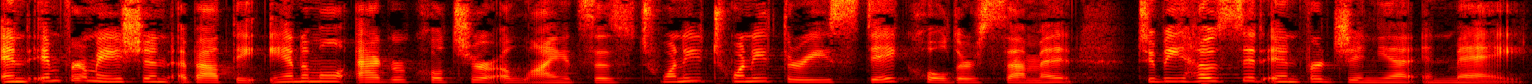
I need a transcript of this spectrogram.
and information about the Animal Agriculture Alliance's 2023 Stakeholder Summit to be hosted in Virginia in May.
